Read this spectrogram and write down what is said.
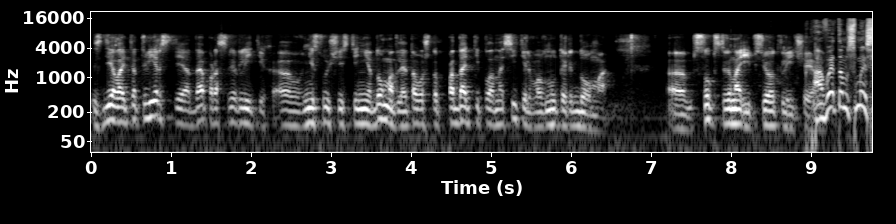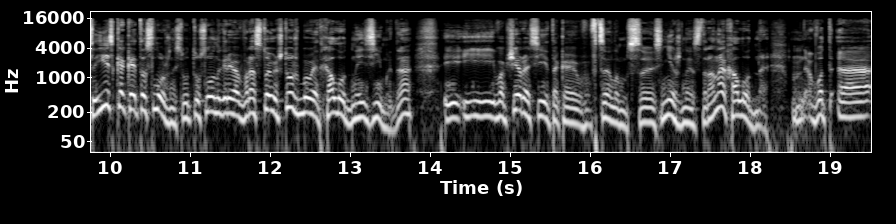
сделать отверстия, да, просверлить их э, в несущей стене дома, для того, чтобы подать теплоноситель вовнутрь дома. Э, собственно, и все отличие. А в этом смысле есть какая-то сложность? Вот, условно говоря, в Ростове что же бывает холодные зимы, да? И, и вообще Россия такая в целом снежная страна, холодная. Вот э,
